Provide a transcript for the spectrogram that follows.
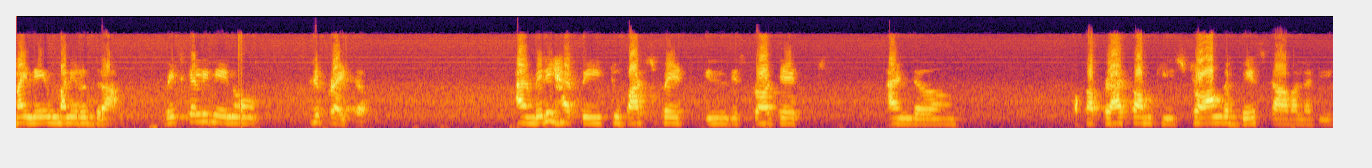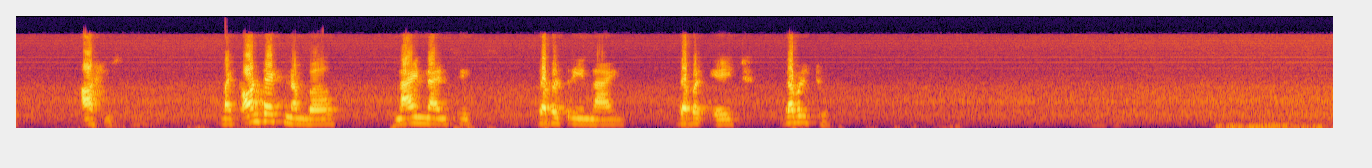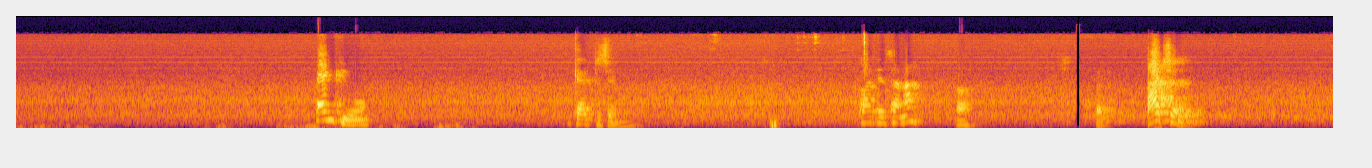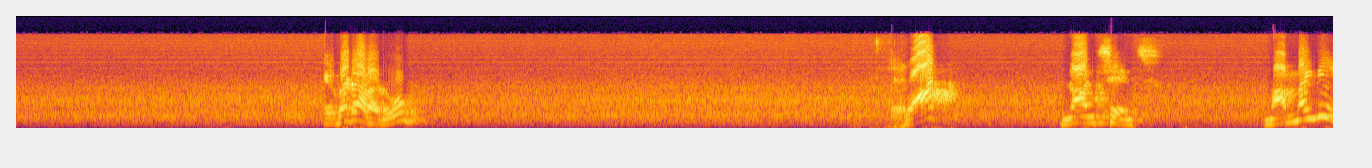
My name Manirudra basically నేను script writer I'm very happy to participate in this project and ఒక ప్లాట్ఫామ్కి strong base కావాలని ఆశిస్తున్నాను. My contact number nine nine six double three nine double eight double two thank you character చేయండి బాగా చేశానా action ఎవడా వాడు? వాట్ నాన్ సెన్స్ మా అమ్మాయిని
